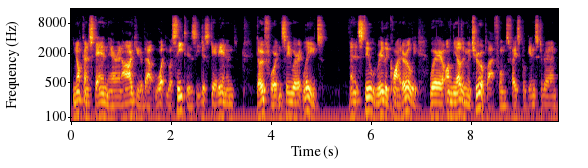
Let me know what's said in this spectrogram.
You're not going to stand there and argue about what your seat is. You just get in and go for it and see where it leads and it's still really quite early. Where on the other mature platforms, Facebook, Instagram,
